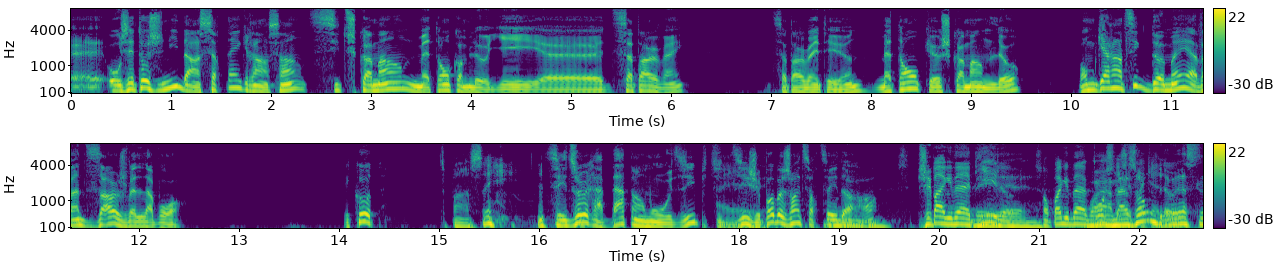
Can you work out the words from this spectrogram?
euh, aux États-Unis, dans certains grands centres, si tu commandes, mettons comme là, il est 17h20, 17h21, mettons que je commande là, on me garantit que demain, avant 10h, je vais l'avoir. Écoute, tu pensais? c'est dur à battre en maudit, puis tu te dis, j'ai pas besoin de sortir dehors. J'ai pas arrivé à pied, là. Ils sont pas arrivés à quoi, Amazon, devrait se,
